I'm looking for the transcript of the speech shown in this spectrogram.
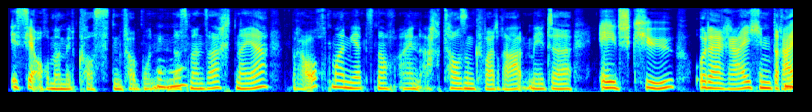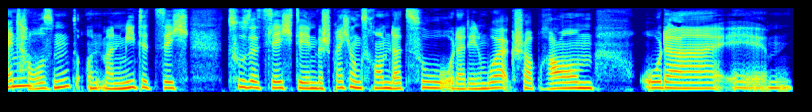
ist ja auch immer mit Kosten verbunden, mhm. dass man sagt, naja, braucht man jetzt noch ein 8000 Quadratmeter HQ oder reichen 3000 mhm. und man mietet sich zusätzlich den Besprechungsraum dazu oder den Workshop-Raum oder ähm,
